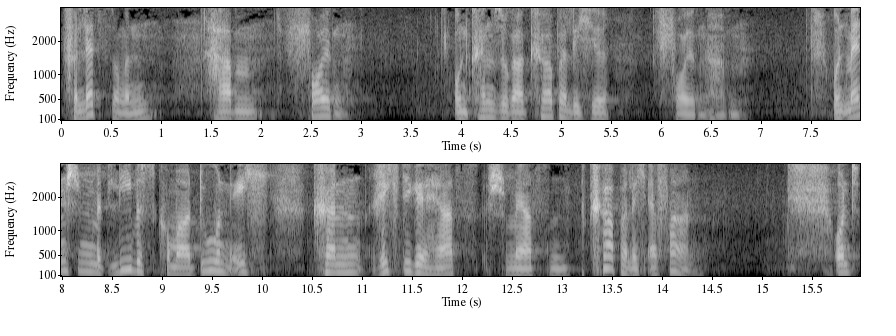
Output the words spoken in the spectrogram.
Verletzungen haben Folgen und können sogar körperliche Folgen haben. Und Menschen mit Liebeskummer, du und ich, können richtige Herzschmerzen körperlich erfahren. Und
